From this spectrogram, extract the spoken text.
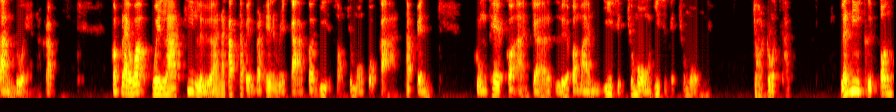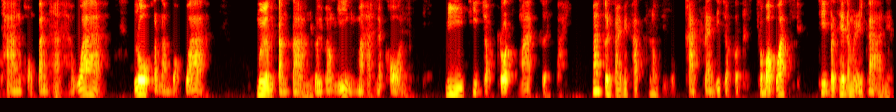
สั้นด้วยนะครับ ก็แปลว่าเวลาที่เหลือนะครับ ถ้าเป็นประเทศอเมริกาก็ 22 ชั่วโมงกว่าถ้าเป็นกรุงเทพก็อาจจะเหลือประมาณ 20 ชั่วโมง 21 ชั่วโมง จอดรถครับ และนี่คือต้นทางของปัญหาว่า โลกกำลังบอกว่า เมืองต่างๆ โดยเฉพาะยิ่งมหานคร มีที่จอดรถมากเกินไป มากเกินไปไหมครับเราเห็นขาดแคลนที่จอดรถเขาบอกว่าที่ประเทศอเมริกาเนี่ย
